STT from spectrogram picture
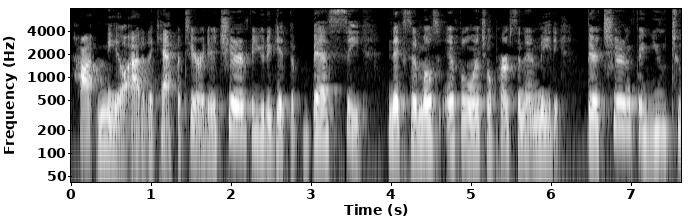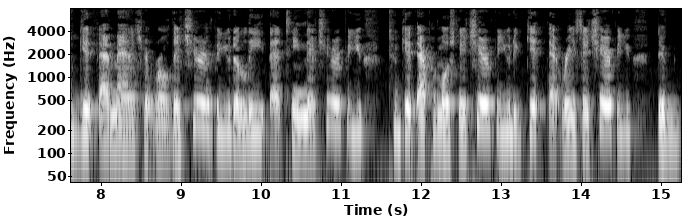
hot meal out of the cafeteria. They're cheering for you to get the best seat next to the most influential person in the meeting. They're cheering for you to get that management role. They're cheering for you to lead that team. They're cheering for you to get that promotion. They're cheering for you to get that raise. They're cheering for you to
